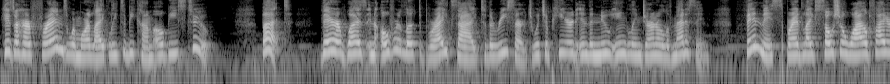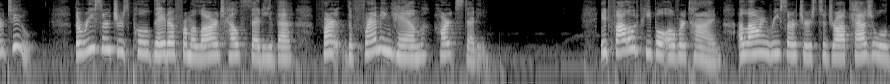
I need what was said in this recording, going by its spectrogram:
his or her friends were more likely to become obese too. But there was an overlooked bright side to the research, which appeared in the New England Journal of Medicine. Thinness spread like social wildfire too. The researchers pulled data from a large health study that the Framingham Heart Study. It followed people over time, allowing researchers to draw casual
